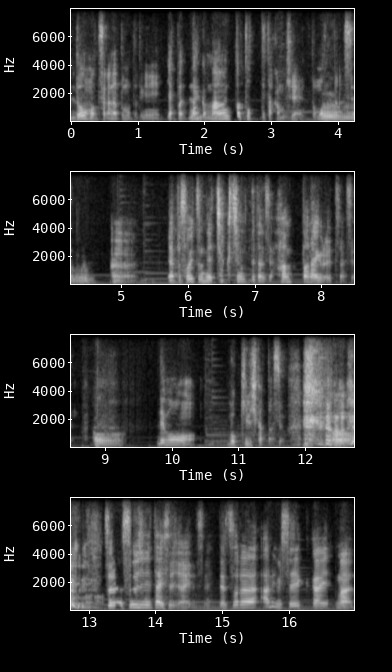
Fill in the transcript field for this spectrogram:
どう思ってたかなと思った時にやっぱなんかマウント取ってたかもしれんと思ったんですよ。うんうん、やっぱそいつめちゃくちゃ売ってたんですよ。半端ないぐらい売ってたんですよ。うんでも僕厳しかったんですよ。うん それは数字に対してじゃないんですね。でそれはある意味正解、まあ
